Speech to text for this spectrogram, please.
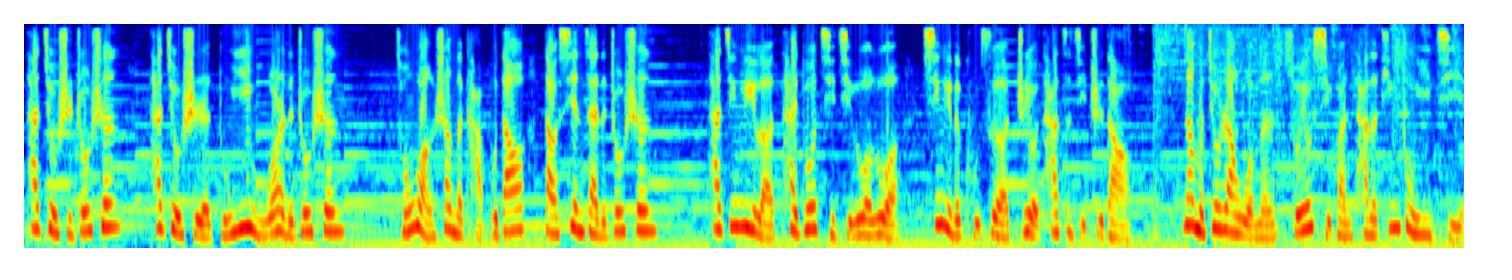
他就是周深，他就是独一无二的周深。从网上的卡布刀到现在的周深，他经历了太多起起落落，心里的苦涩只有他自己知道。那么就让我们所有喜欢他的听众一起。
